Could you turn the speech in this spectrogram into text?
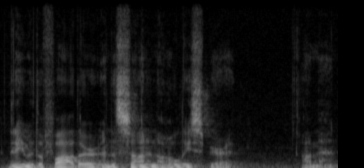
In the name of the Father, and the Son, and the Holy Spirit. Amen.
